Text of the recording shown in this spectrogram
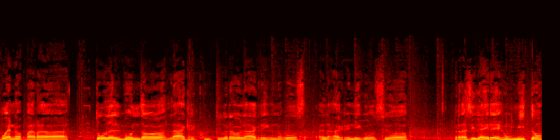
Bueno, para todo el mundo la agricultura o el agrinegocio, brasileiro es un mito.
